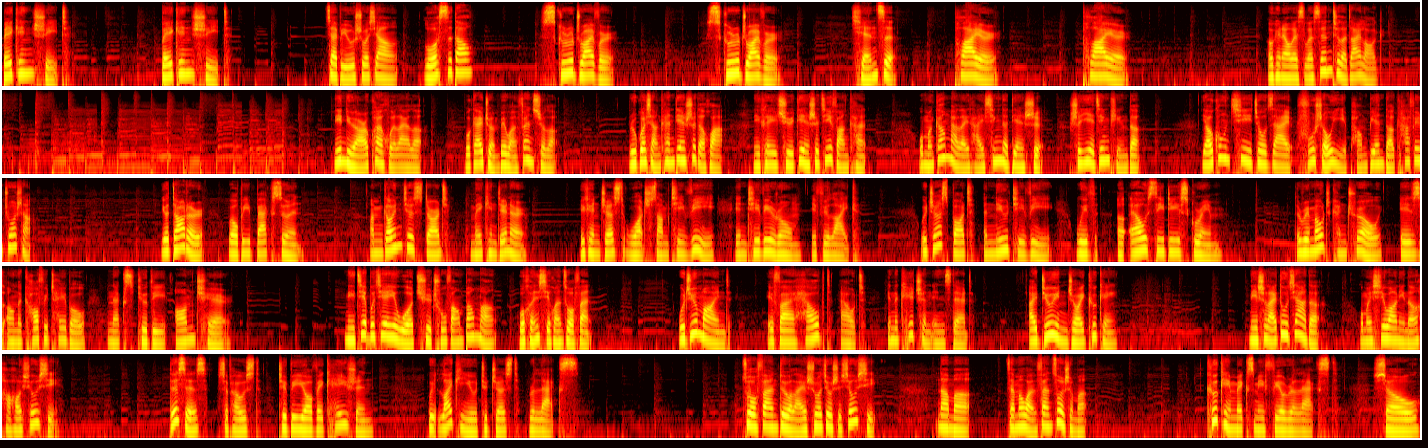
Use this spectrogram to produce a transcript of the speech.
baking sheet, baking sheet. 再比如说像螺丝刀 screwdriver screwdriver，钳子，plier plier。Okay, now let's listen to the dialogue. 你女儿快回来了，我该准备晚饭去了。如果想看电视的话，你可以去电视机房看。我们刚买了一台新的电视，是液晶屏的。遥控器就在扶手椅旁边的咖啡桌上。Your daughter will be back soon. I'm going to start making dinner. You can just watch some TV in TV room if you like. We just bought a new TV with a LCD screen. The remote control is on the coffee table next to the armchair. 你介不介意我去厨房帮忙？我很喜欢做饭。Would you mind if I helped out in the kitchen instead? I do enjoy cooking. 你是来度假的，我们希望你能好好休息。This is supposed to be your vacation. We'd like you to just relax. 做饭对我来说就是休息。那么，咱们晚饭做什么？Cooking makes me feel relaxed. So,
